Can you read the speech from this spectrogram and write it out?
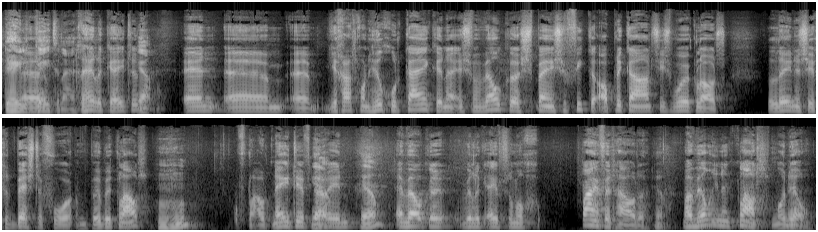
De hele keten eigenlijk. De hele keten. Ja. En ehm, eh, je gaat gewoon heel goed kijken naar eens van welke specifieke applicaties, workloads lenen zich het beste voor een public cloud. Of cloud native Mhm. Ja, daarin. ja. En welke wil ik eventueel nog private houden. Ja. Maar wel in een cloud model.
